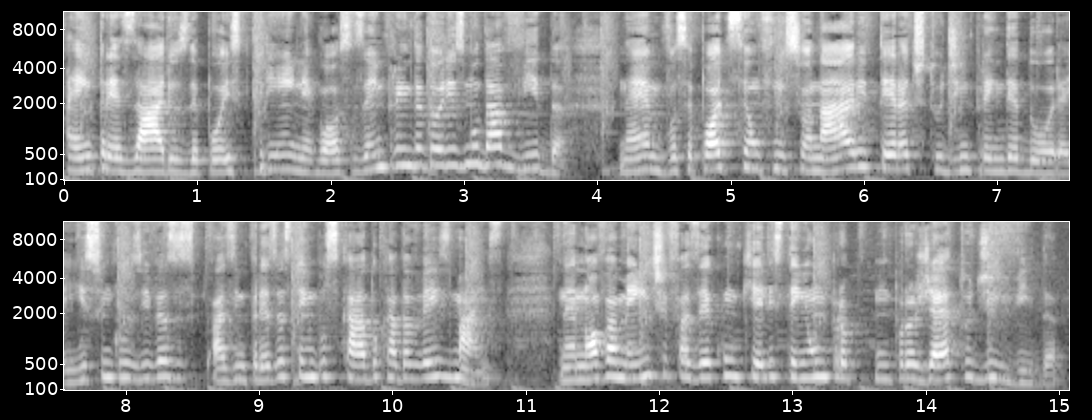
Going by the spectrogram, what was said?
é, empresários depois criem negócios, é empreendedorismo da vida, né? Você pode ser um funcionário e ter atitude empreendedora, e isso, inclusive, as, as empresas têm buscado cada vez mais, né? Novamente, fazer com que eles tenham um, pro, um projeto de vida.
